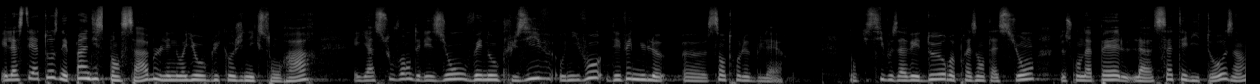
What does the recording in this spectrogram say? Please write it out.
Et la stéatose n'est pas indispensable, les noyaux glycogéniques sont rares, et il y a souvent des lésions véno-occlusives au niveau des vénules euh, centrolobulaires. Donc ici, vous avez deux représentations de ce qu'on appelle la satellitose. Hein.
